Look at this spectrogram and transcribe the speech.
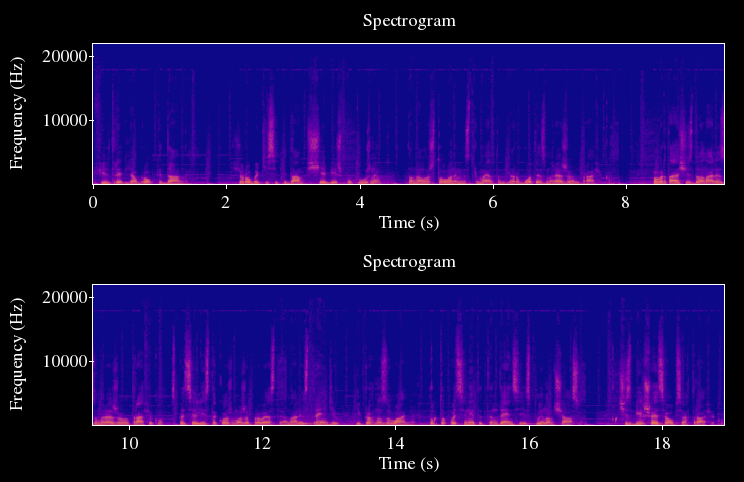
і фільтри для обробки даних, що робить TCP-DAM ще більш потужним та налаштованим інструментом для роботи з мережевим трафіком. Повертаючись до аналізу мережевого трафіку, спеціаліст також може провести аналіз трендів і прогнозування, тобто оцінити тенденції з плином часу. Чи збільшується обсяг трафіку,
